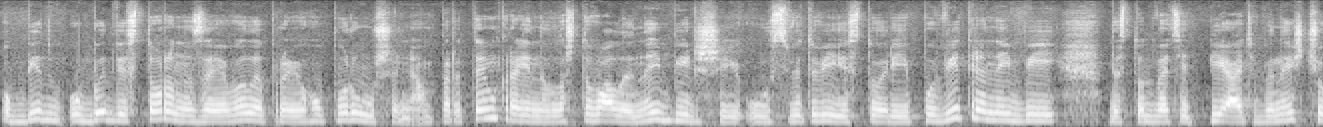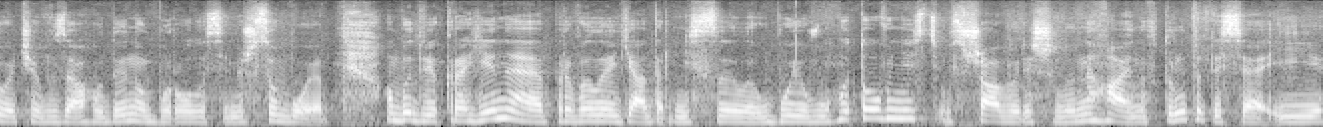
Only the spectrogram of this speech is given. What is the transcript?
обід, обидві сторони заявили про його порушення. Перед тим країни влаштували найбільший у світовій історії повітряний бій, де 125 винищувачів за годину боролися між собою. Обидві країни привели ядерні сили у бойову готовність. У США вирішили негайно втрутитися і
